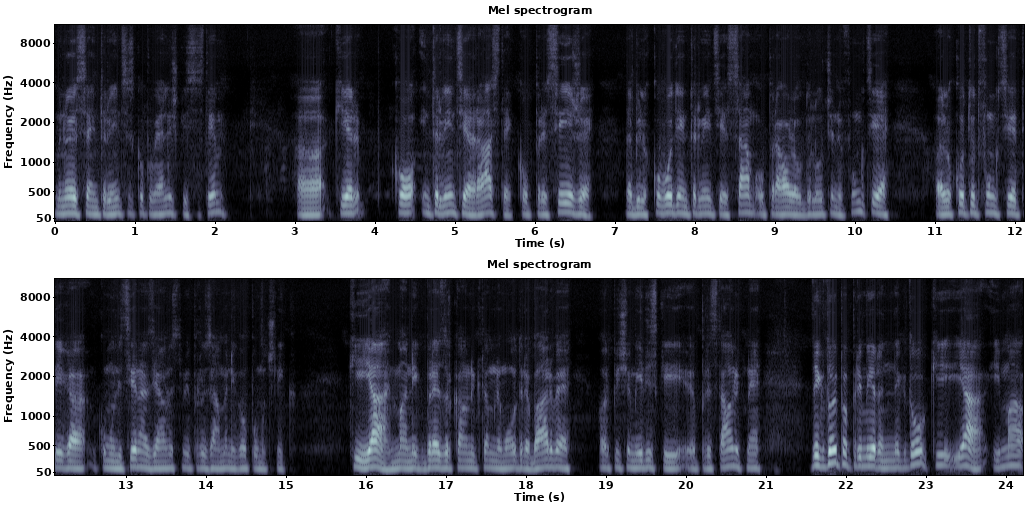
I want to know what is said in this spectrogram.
imenuje se intervencijsko-poveljniški sistem, uh, kjer ko intervencija raste, ko preseže, da bi lahko vodja intervencije sam upravljal določene funkcije, lahko tudi funkcije tega komuniciranja z javnostmi prevzame njegov pomočnik, ki ja, ima nek brezrokavnik temne modre barve, kar piše medijski eh, predstavnik. Ne. Zdaj, kdo je pa primeren? Nekdo, ki ja, ima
